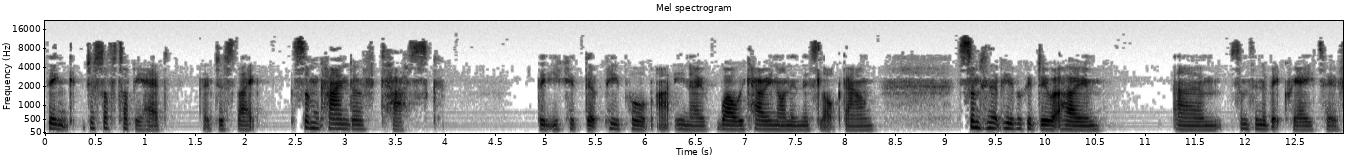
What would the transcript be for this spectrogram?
think just off the top of your head, uh, just like some kind of task that you could that people uh, you know while we're carrying on in this lockdown, something that people could do at home, um, something a bit creative.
